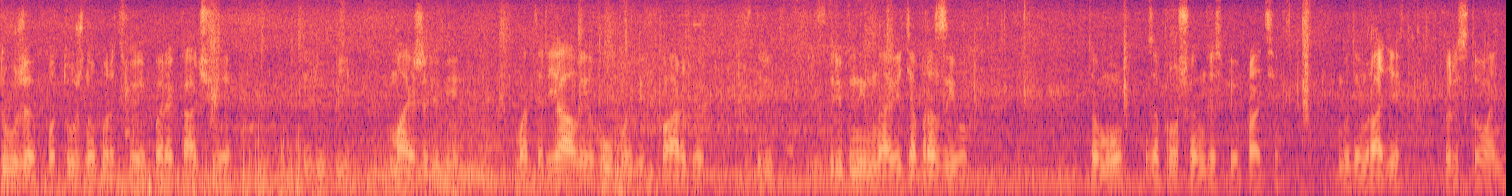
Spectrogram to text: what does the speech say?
дуже потужно працює, перекачує любі, майже любі матеріали, гумові фарби з, дріб, з дрібним навіть абразивом. Тому запрошуємо до співпраці. Будемо раді користуванню.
